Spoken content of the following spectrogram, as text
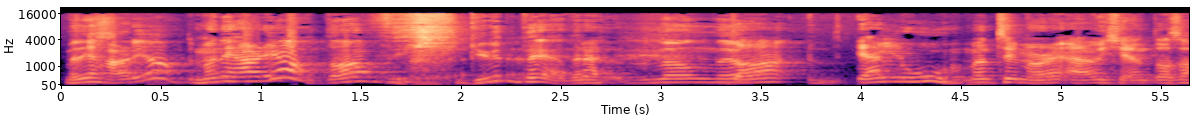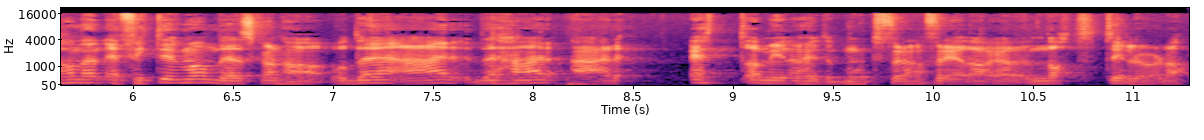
Men i helga Men i helga, da Gud bedre. Men, ja. Da, jeg lo, men Tim Murray er jo kjent. Altså, han er en effektiv mann, det skal han ha. Og det, er, det her er ett av mine høydepunkt fra fredag natt til lørdag.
